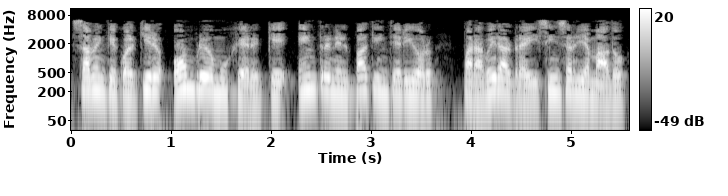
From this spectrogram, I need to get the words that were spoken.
saben que cualquier hombre o mujer que entre en el patio interior para ver al rey sin ser llamado,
